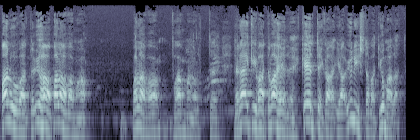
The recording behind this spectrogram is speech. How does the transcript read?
paluvad üha palavama, palavamalt, räägivad vahel keeltega ja ülistavad Jumalat.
